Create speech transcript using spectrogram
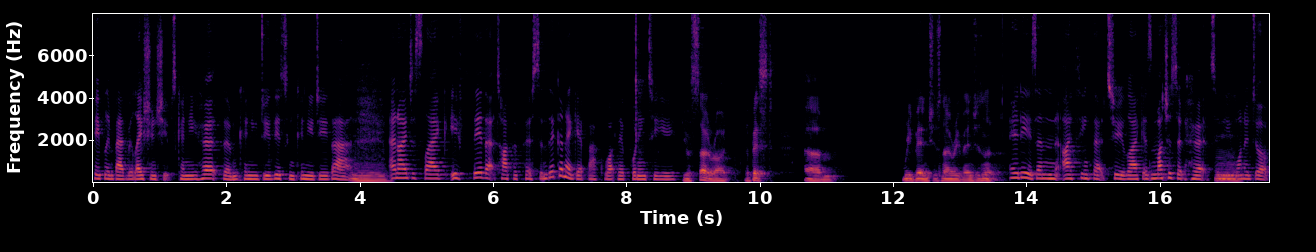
People in bad relationships, can you hurt them? Can you do this? And can you do that? Mm. And I just like, if they're that type of person, they're going to get back what they're putting to you. You're so right. The best um, revenge is no revenge, isn't it? It is, and I think that too. Like as much as it hurts, and you want to do it.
